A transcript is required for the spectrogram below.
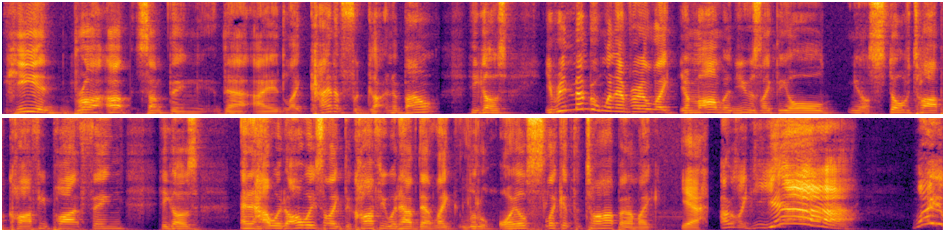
He had brought up something that I had like kind of forgotten about. He goes, "You remember whenever like your mom would use like the old, you know, stovetop coffee pot thing?" He goes, "And how it always like the coffee would have that like little oil slick at the top." And I'm like, Yeah. I was like, "Yeah. Why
